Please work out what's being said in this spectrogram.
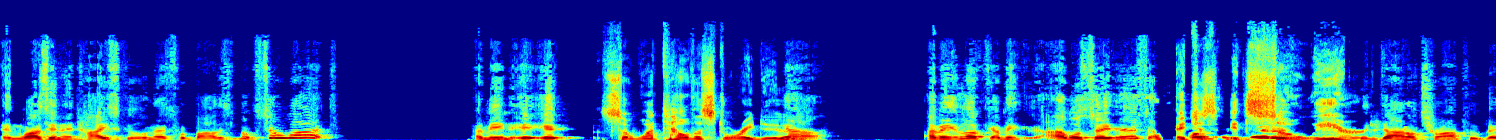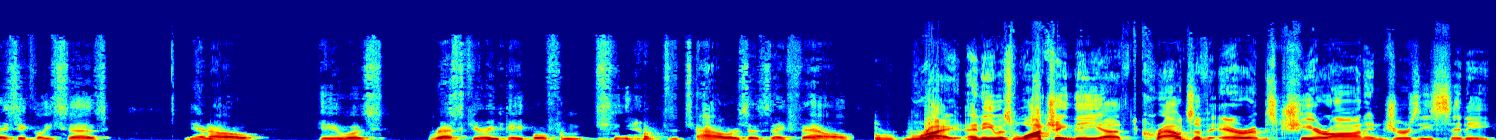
and wasn't at high school, and that's what bothers me. But so what? I mean, it, it So what? Tell the story, dude. yeah. I mean, look. I mean, I will say this. It just it's so weird. Donald Trump, who basically says, you know, he was rescuing people from you know the towers as they fell. Right. And he was watching the uh, crowds of Arabs cheer on in Jersey City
